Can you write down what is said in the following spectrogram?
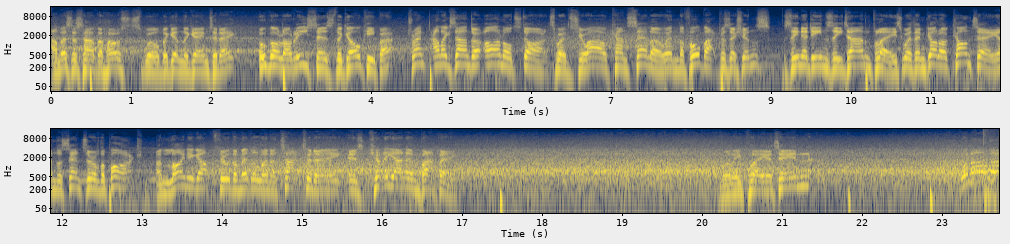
And this is how the hosts will begin the game today. Hugo Lloris is the goalkeeper. Trent Alexander-Arnold starts with Joao Cancelo in the fullback positions. Zinedine Zidane plays with N'Golo Kante in the centre of the park. And lining up through the middle in attack today is Kylian Mbappe. Will he play it in? Ronaldo!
